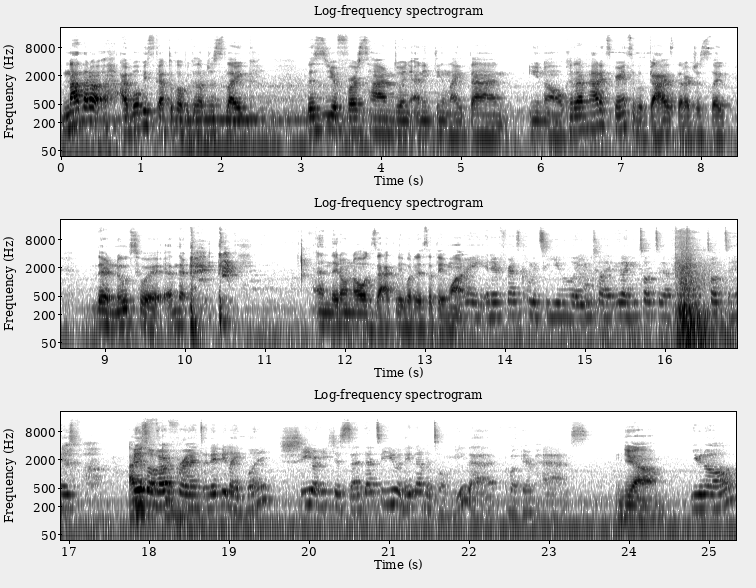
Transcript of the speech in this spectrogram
not that I, I will be skeptical because I'm just like, this is your first time doing anything like that. You know, because I've had experiences with guys that are just like, they're new to it and they're. And they don't know exactly what it is that they want. Right, and their friends coming to you, and you talk like you talk to their friend, you talk to his his or her friends, and they'd be like, "What? She or he just said that to you, and they never told me that about their past." Yeah. You know,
